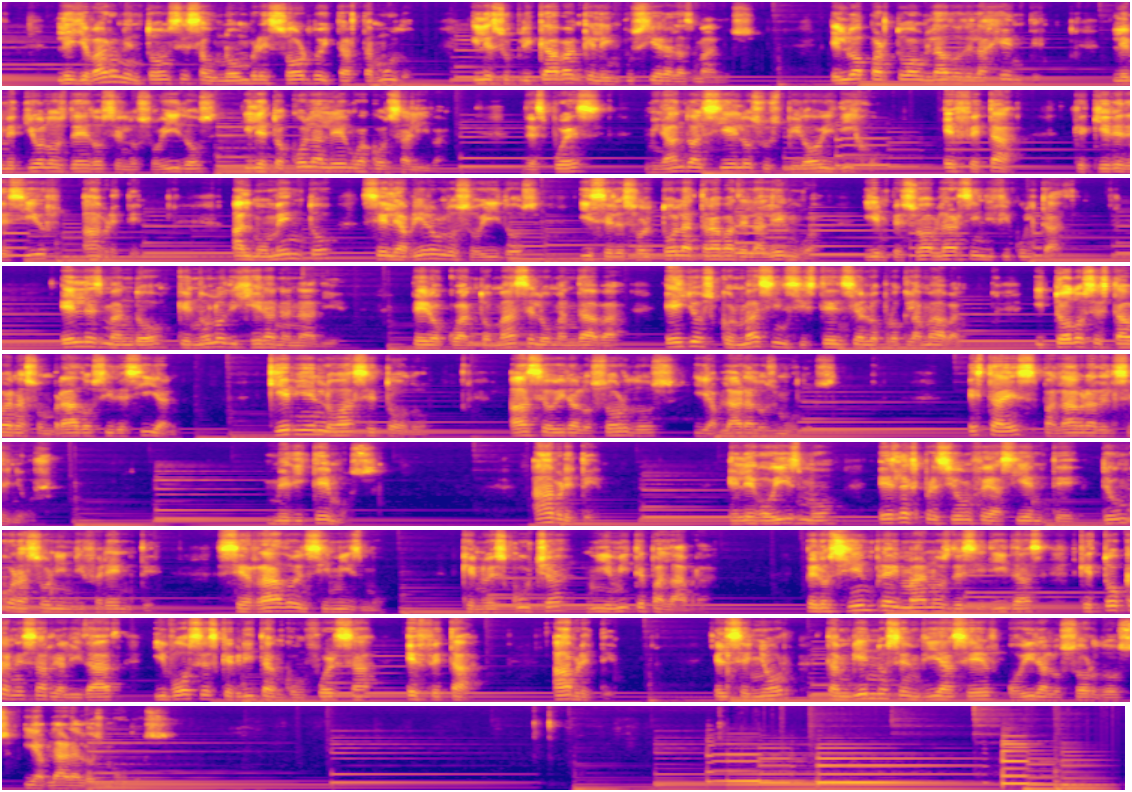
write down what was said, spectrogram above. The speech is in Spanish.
le llevaron entonces a un hombre sordo y tartamudo, y le suplicaban que le impusiera las manos. Él lo apartó a un lado de la gente, le metió los dedos en los oídos y le tocó la lengua con saliva. Después, mirando al cielo, suspiró y dijo, Efetá, que quiere decir, ábrete. Al momento se le abrieron los oídos y se le soltó la traba de la lengua y empezó a hablar sin dificultad. Él les mandó que no lo dijeran a nadie, pero cuanto más se lo mandaba, ellos con más insistencia lo proclamaban, y todos estaban asombrados y decían, qué bien lo hace todo, hace oír a los sordos y hablar a los mudos. Esta es palabra del Señor. Meditemos. Ábrete. El egoísmo es la expresión fehaciente de un corazón indiferente, cerrado en sí mismo, que no escucha ni emite palabra. Pero siempre hay manos decididas que tocan esa realidad y voces que gritan con fuerza, Efetá, ábrete. El Señor también nos envía a hacer oír a los sordos y hablar a los mudos.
